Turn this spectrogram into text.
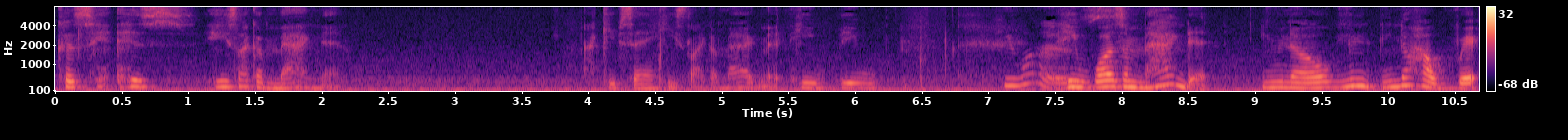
because his he's like a magnet. I keep saying he's like a magnet. He he he was he was a magnet. You know, you you know how rare,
